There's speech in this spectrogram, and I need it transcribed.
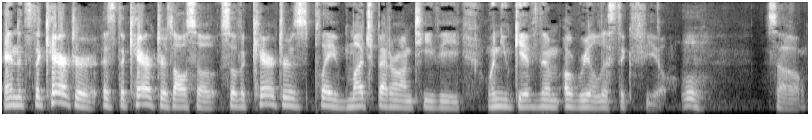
And it's the character. It's the characters also. So the characters play much better on TV when you give them a realistic feel. Mm. So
